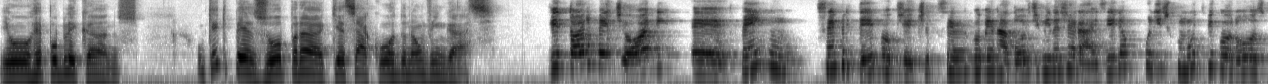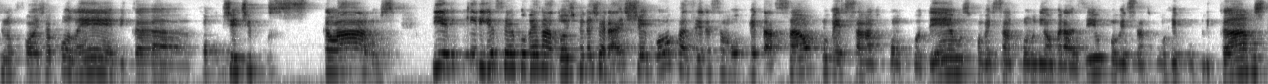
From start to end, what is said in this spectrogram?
e o Republicanos. O que, que pesou para que esse acordo não vingasse? Vitório Medioli é, tem sempre teve o objetivo de ser governador de Minas Gerais. Ele é um político muito vigoroso, que não foge à polêmica, com objetivos claros e ele queria ser governador de Minas Gerais. Chegou a fazer essa movimentação, conversando com o Podemos, conversando com a União Brasil, conversando com republicanos.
